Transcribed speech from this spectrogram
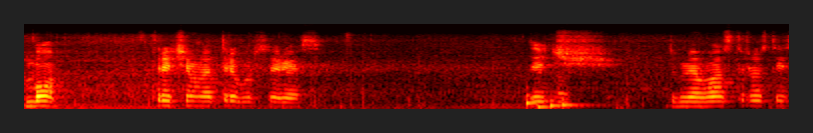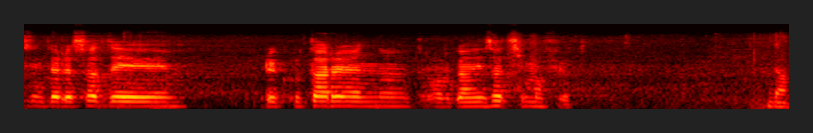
Bun. Trecem la treburi serioase. Deci, dumneavoastră sunteți interesat de recrutare în, într-o organizație mafiotă. Da.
